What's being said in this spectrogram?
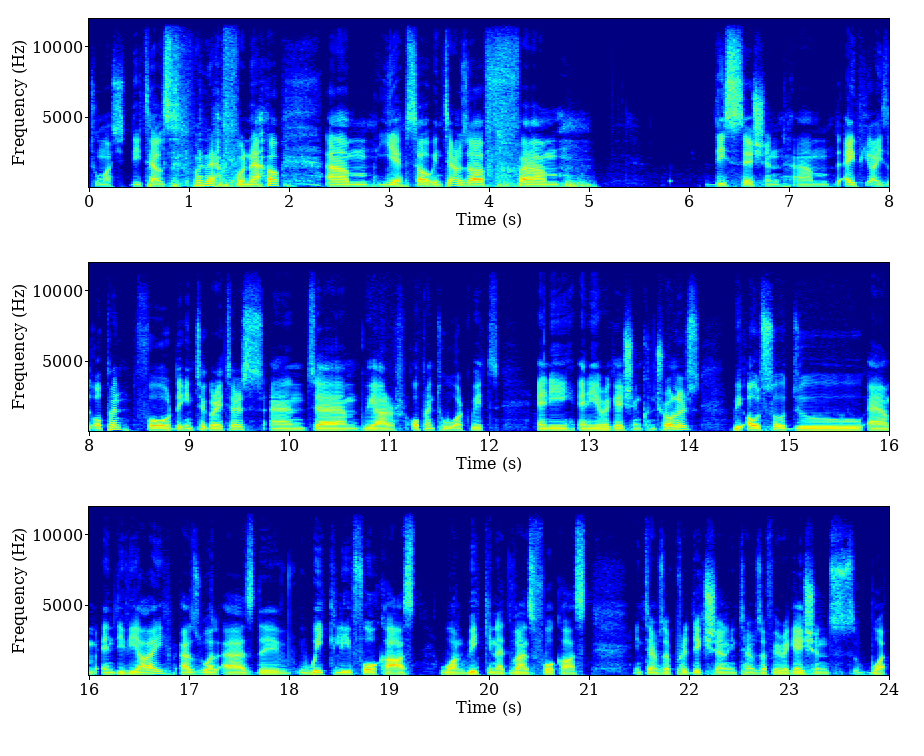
too much details for now. For now, um, yeah. So in terms of um, this session, um, the API is open for the integrators, and um, we are open to work with any any irrigation controllers. We also do um, NDVI as well as the weekly forecast one week in advance forecast in terms of prediction, in terms of irrigations, what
